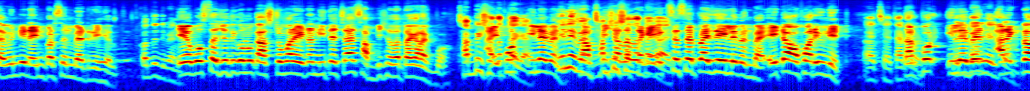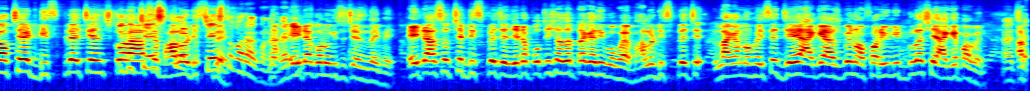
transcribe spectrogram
seventy nine percent battery health কত দিবেন? এই অবস্থায় যদি কোনো কাস্টমার এটা নিতে চায় ছাব্বিশ হাজার টাকা রাখব। 26,000 টাকা। 11, ছাব্বিশ হাজার টাকা এক্সেস এর প্রাইসে ইলেভেন ভাই এটা অফার ইউনিট আচ্ছা তারপর ইলেভেন আরেকটা হচ্ছে ডিসপ্লে চেঞ্জ করা আছে ভালো ডিসপ্লে তো করা না, এটা কোনো কিছু চেঞ্জ নাই ভাই। এটা আছে হচ্ছে ডিসপ্লে চেঞ্জ এটা পঁচিশ হাজার টাকা দিব ভাই। ভালো ডিসপ্লে লাগানো হয়েছে যে আগে আসবেন অফার ইউনিটগুলো সে আগে পাবেন। আর আচ্ছা।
